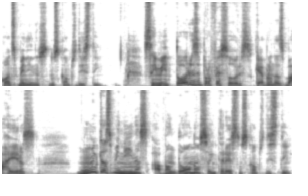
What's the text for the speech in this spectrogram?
quanto os meninos nos campos de STEAM. Sem mentores e professores quebrando as barreiras, muitas meninas abandonam seu interesse nos campos de STEAM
